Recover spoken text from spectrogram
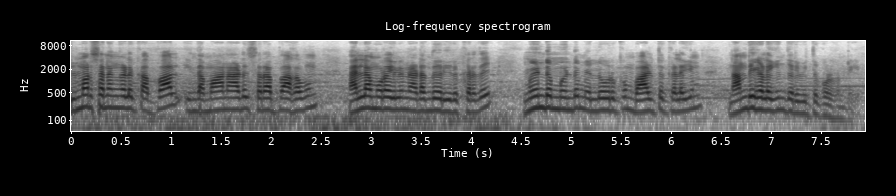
விமர்சனங்களுக்கு அப்பால் இந்த மாநாடு சிறப்பாகவும் நல்ல முறையில் நடந்து இருக்கிறது மீண்டும் மீண்டும் எல்லோருக்கும் வாழ்த்துக்களையும் நன்றிகளையும் தெரிவித்துக் கொள்கின்றேன்.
